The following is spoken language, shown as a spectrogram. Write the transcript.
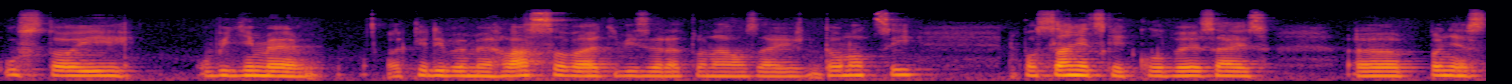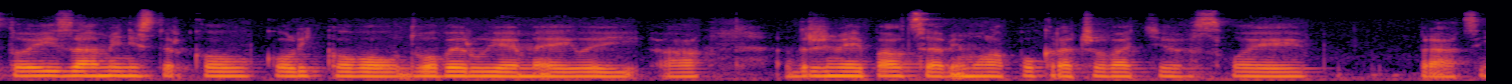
ustojí. Uvidíme, kedy budeme hlasovať, vyzerá to naozaj do noci. Poslanecký klub SAS E, plne stojí za ministerkou Kolikovou, dôverujeme jej a držíme jej palce, aby mohla pokračovať v svojej práci.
